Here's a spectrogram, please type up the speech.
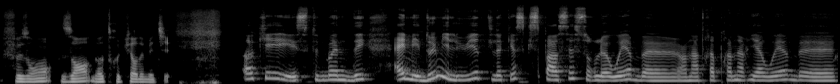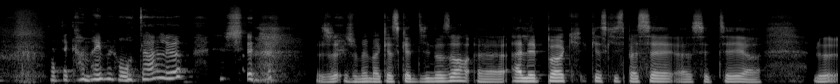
Faisons-en notre cœur de métier. OK, c'est une bonne idée. Hey, mais 2008, qu'est-ce qui se passait sur le web, en entrepreneuriat web? ça fait quand même longtemps, là. Je... mets ma casquette dinosaure. à l'époque, qu'est-ce qui se passait? C'était le,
